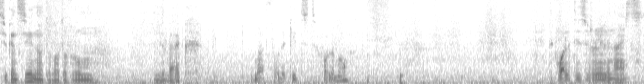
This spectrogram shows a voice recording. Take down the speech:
As you can see, not a lot of room in the back, but for the kids it's affordable. The quality is really nice.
